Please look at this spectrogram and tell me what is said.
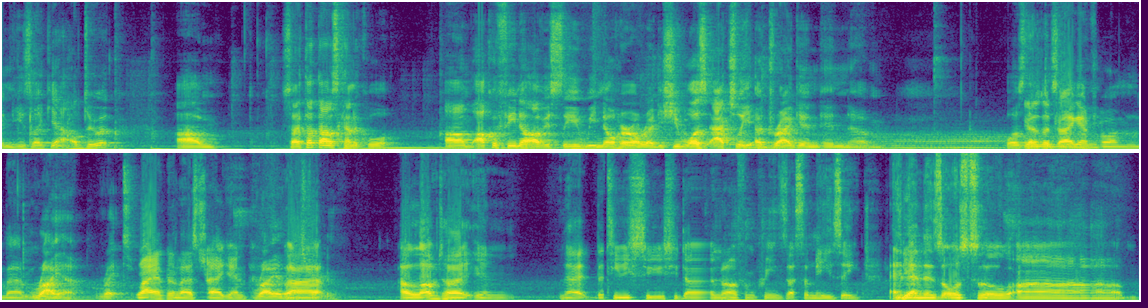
and he's like yeah i'll do it um, so I thought that was kind of cool. Um, Awkwafina, obviously, we know her already. She was actually a dragon in. Um, what was he that the Disney dragon movie? from that Raya, right? Raya the Last Dragon. Raya the Last Uh, Dragon. I loved her in that the TV series she does Girl from Queens. That's amazing. And Yeah. then there's also um,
